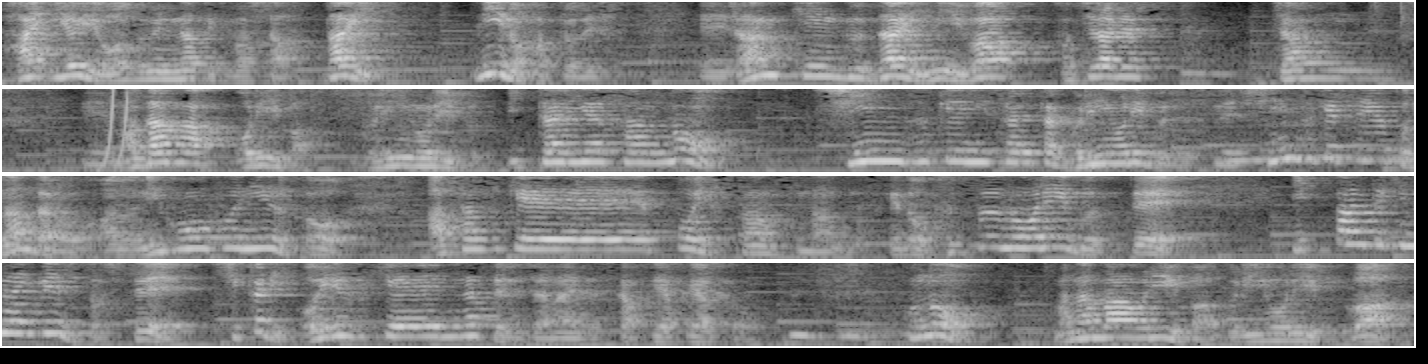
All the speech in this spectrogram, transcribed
はいいよいよ大詰めになってきました。第2位の発表です、えー、ランキング第2位はこちらですじゃんえマダガオリーバグリーンオリーブ。イタリア産の新漬けにされたグリーンオリーブですね。新漬けっていうと何だろう。あの日本風に言うと浅漬けっぽいスタンスなんですけど普通のオリーブって一般的なイメージとしてしっかりオイル漬けになってるじゃないですか。ふやふやと、このマナバーオリーブはグリーンオリーブは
